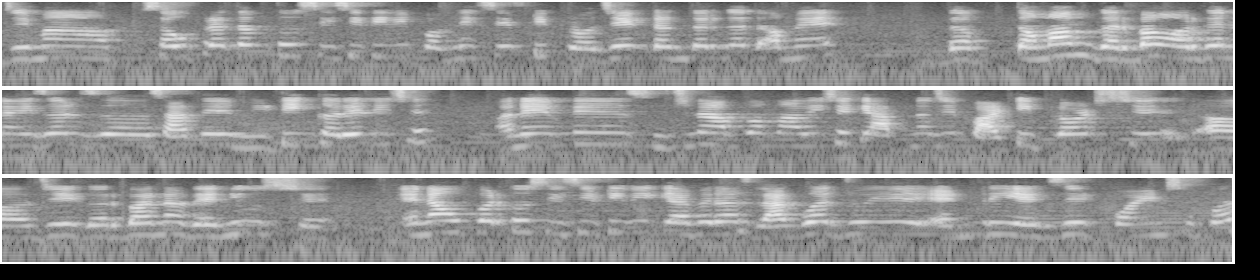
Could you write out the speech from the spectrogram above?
જેમાં સૌ પ્રથમ તો સીસીટીવી પબ્લિક સેફટી પ્રોજેક્ટ અંતર્ગત અમે તમામ ગરબા ઓર્ગેનાઇઝર્સ સાથે મીટિંગ કરેલી છે અને એમને સૂચના આપવામાં આવી છે કે આપના જે પાર્ટી પ્લોટ્સ છે જે ગરબાના વેન્યુઝ છે, એના ઉપર તો સીસીટીવી કેમેરાઝ લાગવા જ જોઈએ, એન્ટ્રી, એક્ઝિટ પોઈન્ટ્સ ઉપર.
